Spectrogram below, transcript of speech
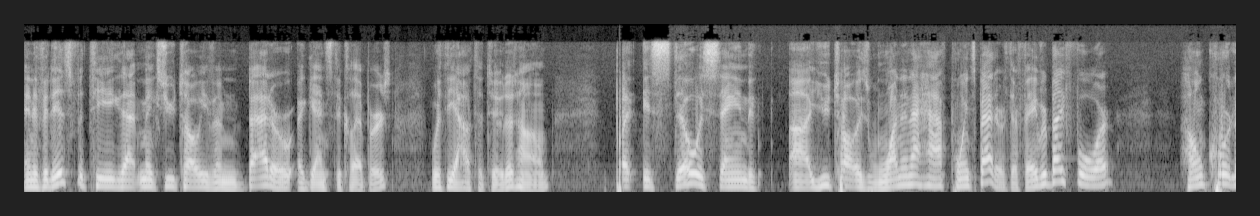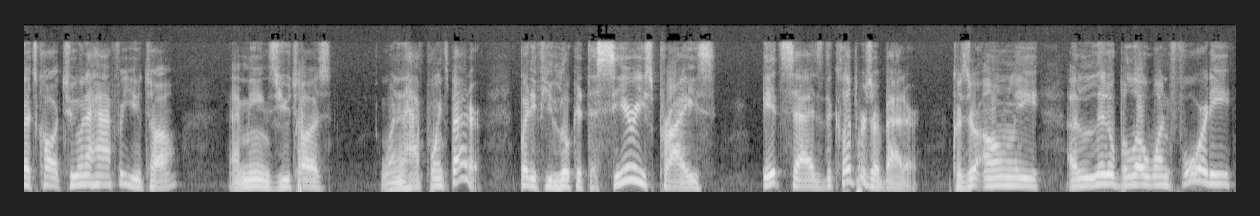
And if it is fatigue, that makes Utah even better against the Clippers with the altitude at home. But it still is saying that uh, Utah is one and a half points better. If they're favored by four, home court, let's call it two and a half for Utah. That means Utah's one and a half points better. But if you look at the series price, it says the Clippers are better because they're only a little below 140.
